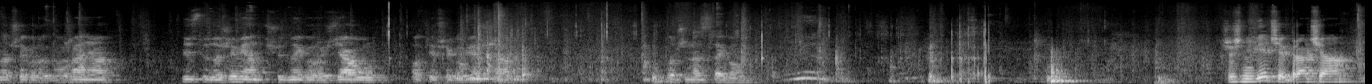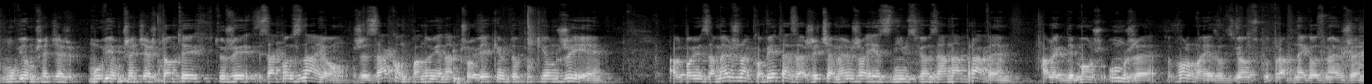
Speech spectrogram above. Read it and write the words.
dalszego rozważania listu do Rzymian, siódmego rozdziału, od pierwszego wiersza do trzynastego. Czyż nie wiecie, bracia, mówią przecież, mówię przecież do tych, którzy zakon znają, że zakon panuje nad człowiekiem, dopóki on żyje. Albowiem zamężna kobieta za życia męża jest z nim związana prawem, ale gdy mąż umrze, wolna jest od związku prawnego z mężem.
